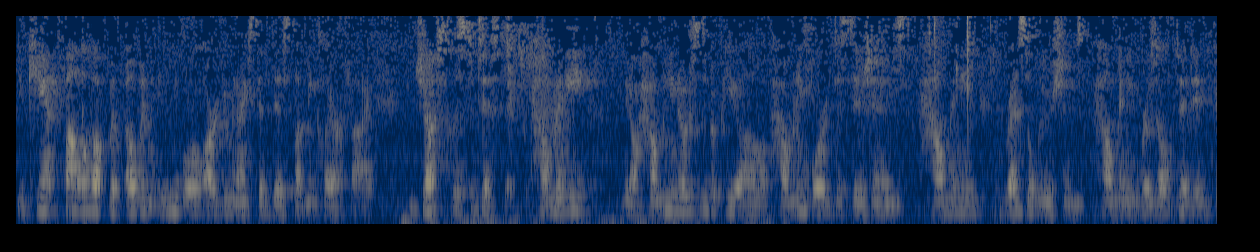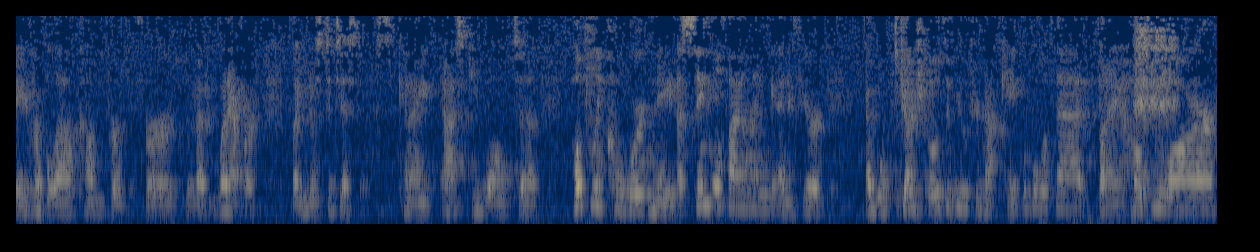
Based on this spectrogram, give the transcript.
You can't follow up with, oh, in the oral argument I said this, let me clarify. Just the statistics. How many, you know, how many notices of appeal, how many board decisions, how many resolutions, how many resulted in favorable outcome for the veteran, whatever. but you know, statistics. Can I ask you all to hopefully coordinate a single filing? And if you're, I will judge both of you if you're not capable of that, but I hope you are.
